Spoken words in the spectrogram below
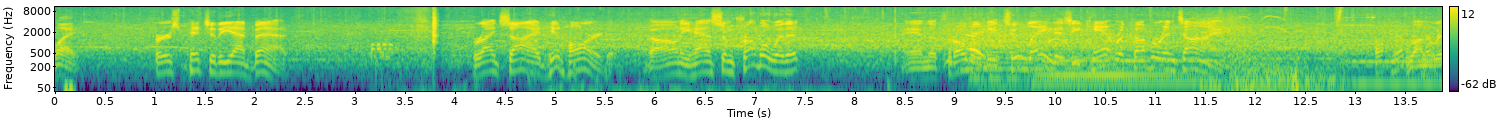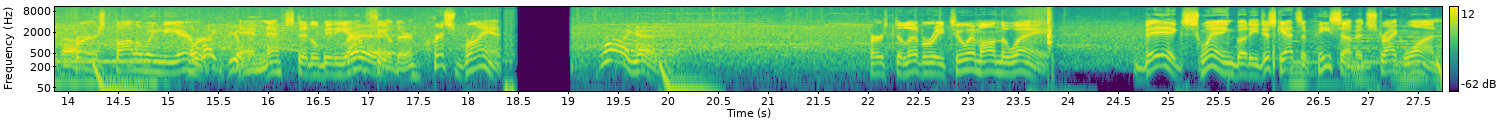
play. First pitch of the at-bat. Right side hit hard. Oh, and he has some trouble with it. And the throw will be too late as he can't recover in time. Runner at first following the error. and next it'll be the outfielder, Kris Bryant. Bryant. First delivery to him on the way. Big swing, but he just gets a piece of it. Strike one.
